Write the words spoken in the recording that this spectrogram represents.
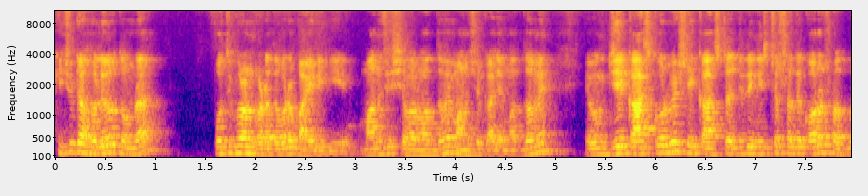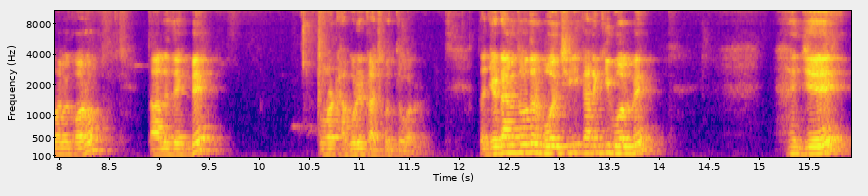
কিছুটা হলেও তোমরা প্রতিফলন ঘটাতে পারো বাইরে গিয়ে, মানুষের সেবার মাধ্যমে, মানুষের কাজের মাধ্যমে। এবং যে কাজ করবে, সেই কাজটা যদি নিষ্ঠার সাথে করো, সৎভাবে করো, তাহলে দেখবে তোমরা ঠাকুরের কাজ করতে পারবে। তা যেটা আমি তোমাদের বলছি, এখানে কি বলবে? যে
